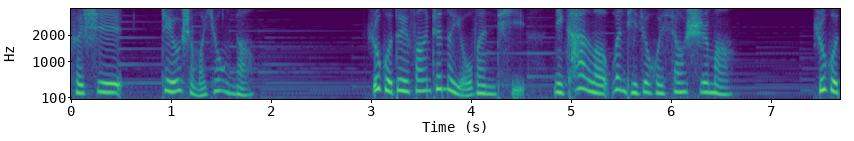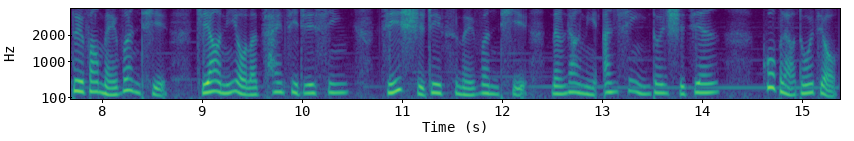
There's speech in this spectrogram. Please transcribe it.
可是，这有什么用呢？如果对方真的有问题，你看了问题就会消失吗？如果对方没问题，只要你有了猜忌之心，即使这次没问题，能让你安心一段时间，过不了多久，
